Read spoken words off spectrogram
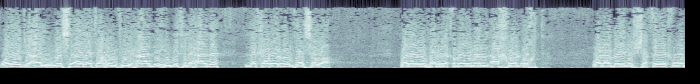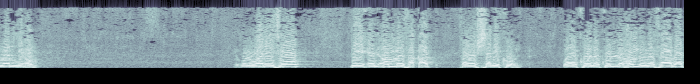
ويجعل مسألتهم في هذه مثل هذا ذكر والأنثى سواء. ولا يفرق بين الأخ والأخت ولا بين الشقيق ومن لأم. يقول ورثوا بالأم فقط فيشتركون. ويكون كلهم بمثابة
